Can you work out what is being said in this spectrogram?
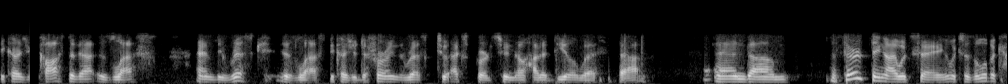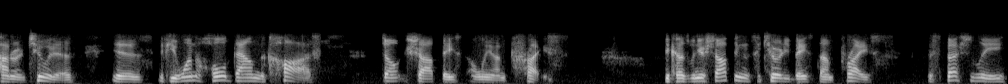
because your cost of that is less and the risk is less because you're deferring the risk to experts who know how to deal with that. And um, the third thing I would say, which is a little bit counterintuitive, is if you want to hold down the costs, don't shop based only on price. Because when you're shopping in security based on price, especially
